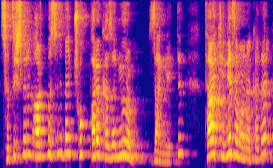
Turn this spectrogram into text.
Satışların artmasını ben çok para kazanıyorum zannettim. Ta ki ne zamana kadar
